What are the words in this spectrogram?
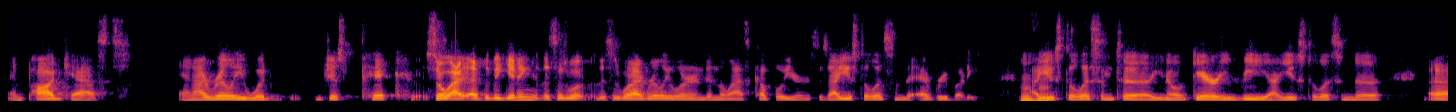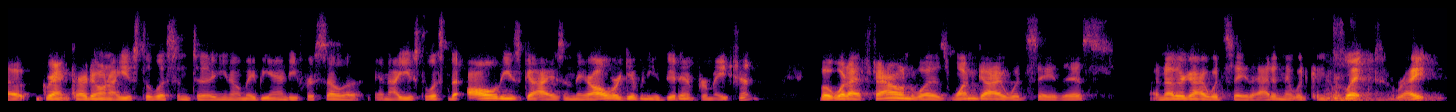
and podcasts. And I really would just pick. So I, at the beginning, this is what this is what I've really learned in the last couple of years is I used to listen to everybody. I used to listen to, you know, Gary Vee. I used to listen to uh, Grant Cardone. I used to listen to, you know, maybe Andy Frisella. And I used to listen to all these guys, and they all were giving you good information. But what I found was one guy would say this, another guy would say that, and it would conflict, right?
